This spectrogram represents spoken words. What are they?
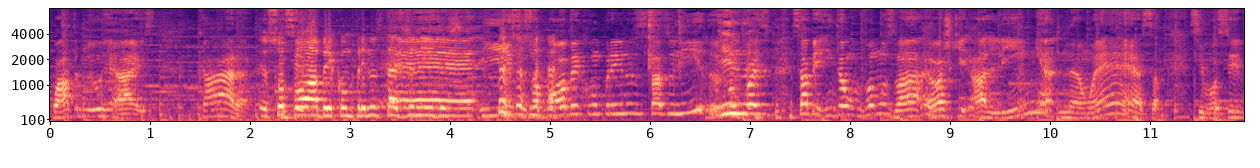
4 mil reais. Cara, Eu sou você- pobre, comprei nos Estados Unidos. é, isso, eu sou pobre e comprei nos Estados Unidos. E- Não faz- sabe, então vamos lá. Eu acho que a linha não é essa. Se você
